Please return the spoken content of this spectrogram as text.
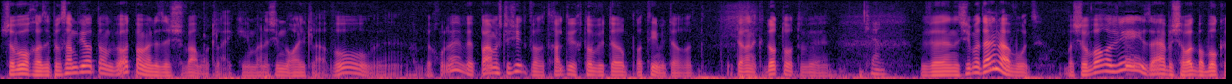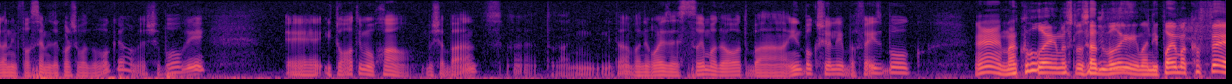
שבוע אחרי זה פרסמתי עוד פעם, ועוד פעם היה לזה 700 לייקים. אנשים נורא התלהבו ו- וכולי, ופעם השלישית כבר התחלתי לכתוב יותר פרטים, יותר, יותר אנקדוטות, ו... כן. ואנשים עדיין אהבו את זה. בשבוע הרביעי, זה היה בשבת בבוקר, אני מפרסם את זה כל שבת בבוקר, ובשבוע הרביעי אה, התעוררתי מאוחר בשבת, אה, ואני רואה איזה 20 הודעות באינבוקס שלי, בפייסבוק. אה, מה קורה עם השלושה דברים? אני פה עם הקפה,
